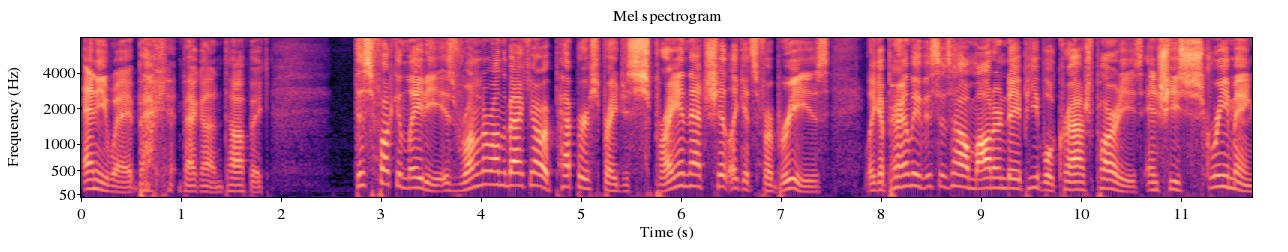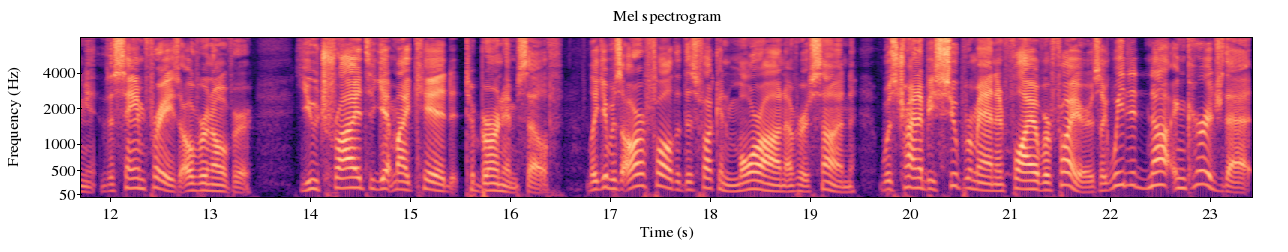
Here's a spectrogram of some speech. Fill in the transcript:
Anyway, back back on topic. This fucking lady is running around the backyard with pepper spray, just spraying that shit like it's Febreze. Like apparently this is how modern day people crash parties, and she's screaming the same phrase over and over. You tried to get my kid to burn himself. Like it was our fault that this fucking moron of her son was trying to be Superman and fly over fires. Like we did not encourage that.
